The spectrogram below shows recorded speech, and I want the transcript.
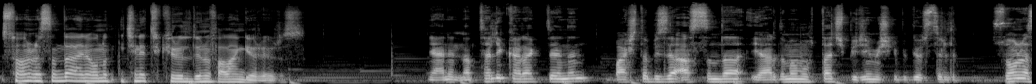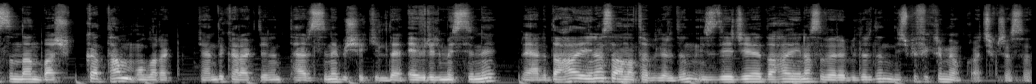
Sonrasında hani onun içine tükürüldüğünü falan görüyoruz. Yani Natalie karakterinin başta bize aslında yardıma muhtaç biriymiş gibi gösterilip sonrasından başka tam olarak kendi karakterinin tersine bir şekilde evrilmesini yani daha iyi nasıl anlatabilirdin? izleyiciye daha iyi nasıl verebilirdin? Hiçbir fikrim yok açıkçası.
